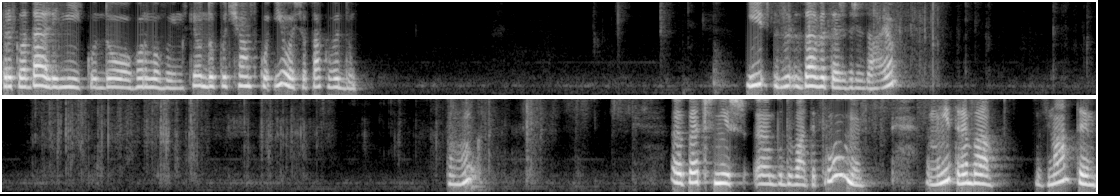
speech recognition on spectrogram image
прикладаю лінійку до горловинки до початку і ось отак веду. І зайве теж зрізаю. Так. Е, Перш ніж е, будувати пройму, мені треба знати, е,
